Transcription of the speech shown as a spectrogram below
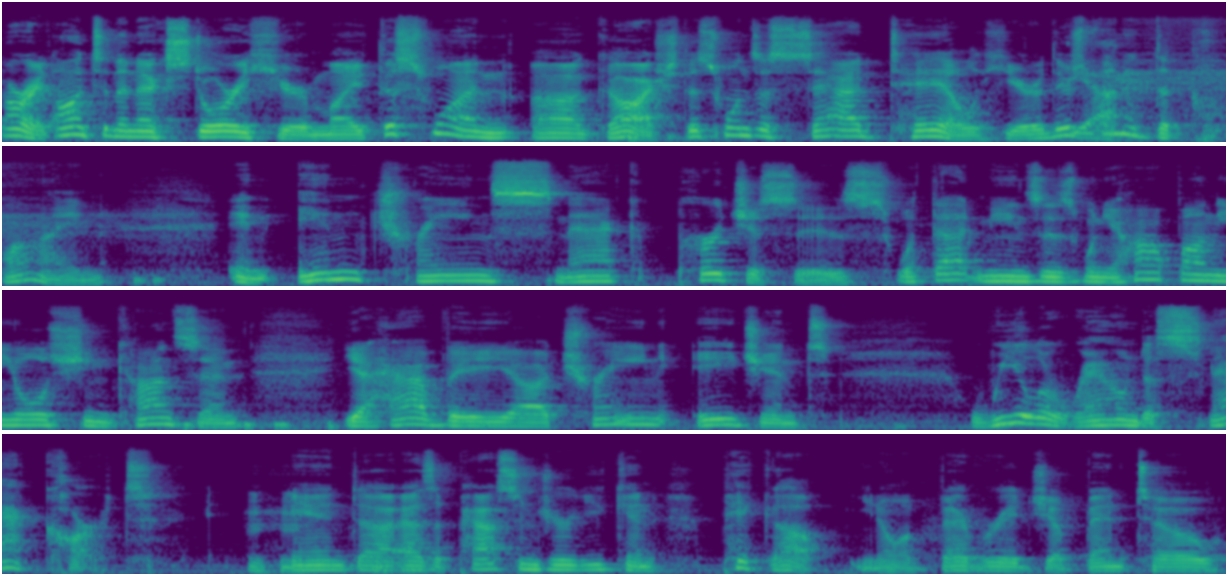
all right, on to the next story here, Mike. This one, uh, gosh, this one's a sad tale here. There's Yeah. been a decline and in train snack purchases. What that means is when you hop on the old Shinkansen, you have a uh, train agent wheel around a snack cart. And uh, as a passenger, you can pick up, you know, a beverage, a bento,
